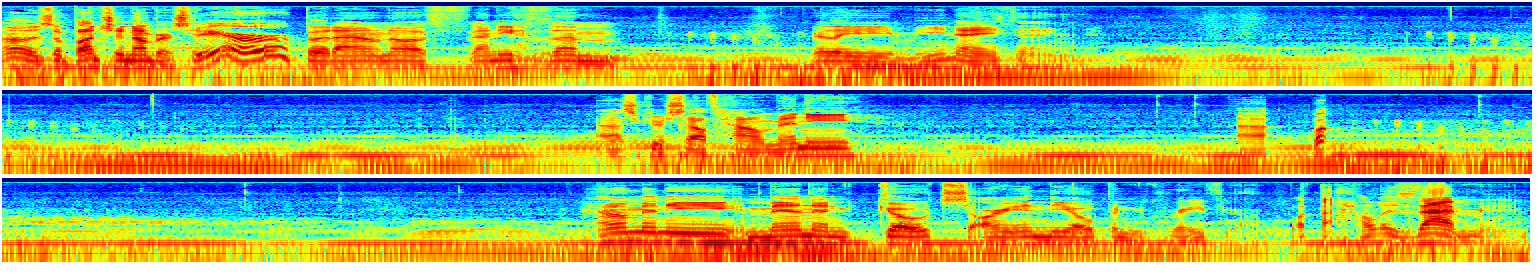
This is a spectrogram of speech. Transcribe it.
Oh, there's a bunch of numbers here, but I don't know if any of them really mean anything. Ask yourself how many. Uh, what? How many men and goats are in the open graveyard? What the hell does that mean?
